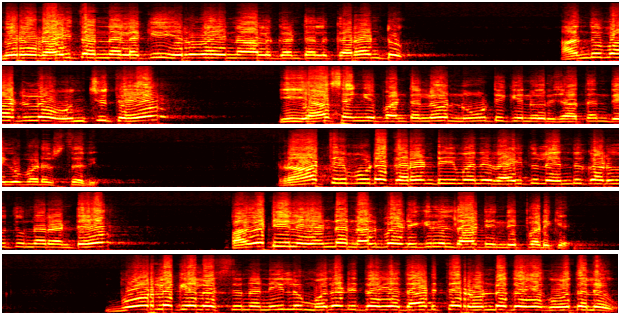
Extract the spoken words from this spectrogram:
మీరు రైతన్నలకి ఇరవై నాలుగు గంటలు కరెంటు అందుబాటులో ఉంచితే ఈ యాసంగి పంటలో నూటికి నూరు శాతం దిగుబడి వస్తుంది. రాత్రిపూట కరెంటు ఇవ్వమని రైతులు ఎందుకు అడుగుతున్నారంటే పగటీల ఎండ నలభై డిగ్రీలు దాటింది ఇప్పటికే. బోర్లకేలు వస్తున్న నీళ్ళు మొదటి దొయ్య దాటితే రెండో దయ్యకు పోతలేవు.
